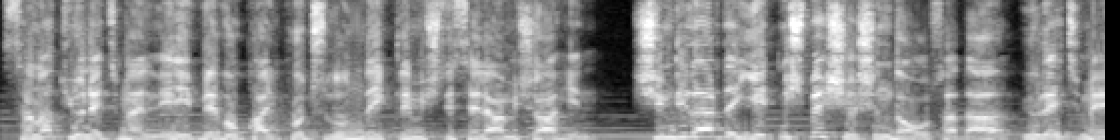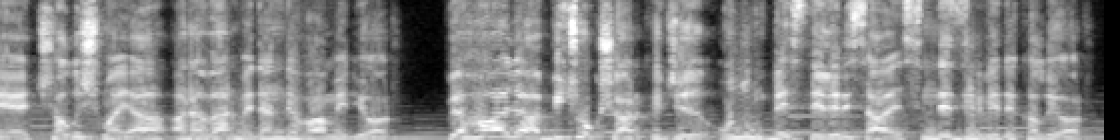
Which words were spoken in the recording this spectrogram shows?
sanat yönetmenliği ve vokal koçluğunu da eklemişti Selami Şahin. Şimdilerde 75 yaşında olsa da üretmeye, çalışmaya ara vermeden devam ediyor. Ve hala birçok şarkıcı onun besteleri sayesinde zirvede kalıyor.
